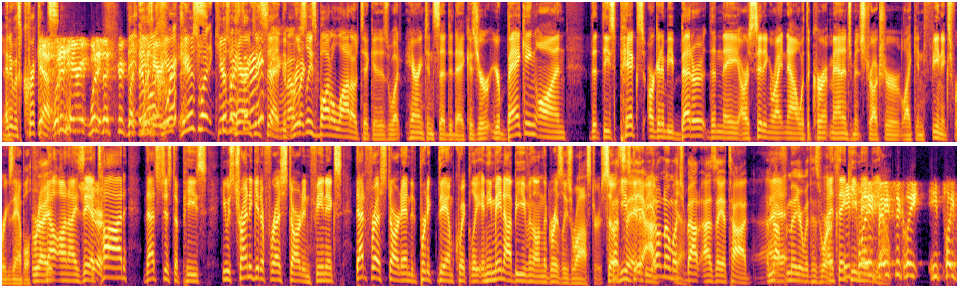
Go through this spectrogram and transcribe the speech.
And it was Yeah. crickets. What did Harry? What did, that's a good question. It What was did Harry? Crickets. here's what here's what Nobody said Herrington anything, said. The and I was like- Grizzlies bought a lotto ticket, is what Herrington said today, because you're you're banking on that these picks are going to be better than they are sitting right now with the current management structure, like in Phoenix, for example. Right. Now on Isaiah Sure. Todd, that's just a piece. He was trying to get a fresh start in Phoenix. That fresh start ended pretty damn quickly, and he may not be even on the Grizzlies roster. So Let's he's going to yeah, be. I a- don't know much yeah. about Isaiah Todd. I'm not I- familiar with his work. I think he, he may played be. out. basically he played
